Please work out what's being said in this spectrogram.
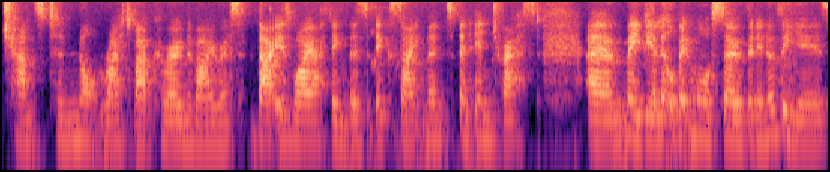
chance to not write about coronavirus. That is why I think there's excitement and interest, um, maybe a little bit more so than in other years.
